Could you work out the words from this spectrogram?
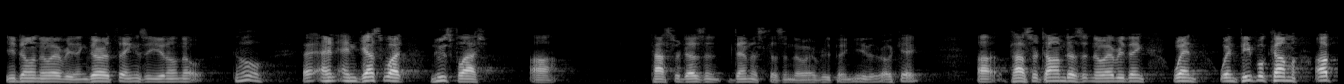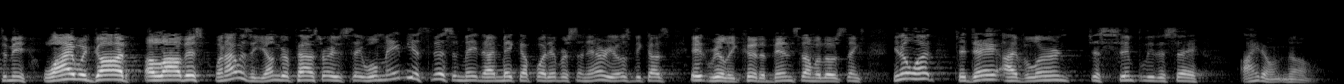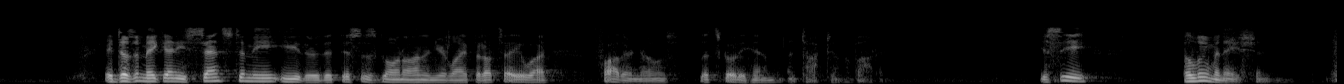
You don't know everything. There are things that you don't know. No. And, and guess what? Newsflash. Uh, Pastor doesn't, Dennis doesn't know everything either, okay? Uh, Pastor Tom doesn't know everything. When, when people come up to me, why would God allow this? When I was a younger pastor, I used to say, well, maybe it's this and maybe I make up whatever scenarios because it really could have been some of those things. You know what? Today I've learned just simply to say, I don't know. It doesn't make any sense to me either that this is going on in your life, but I'll tell you what, Father knows. Let's go to Him and talk to Him about it. You see, illumination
